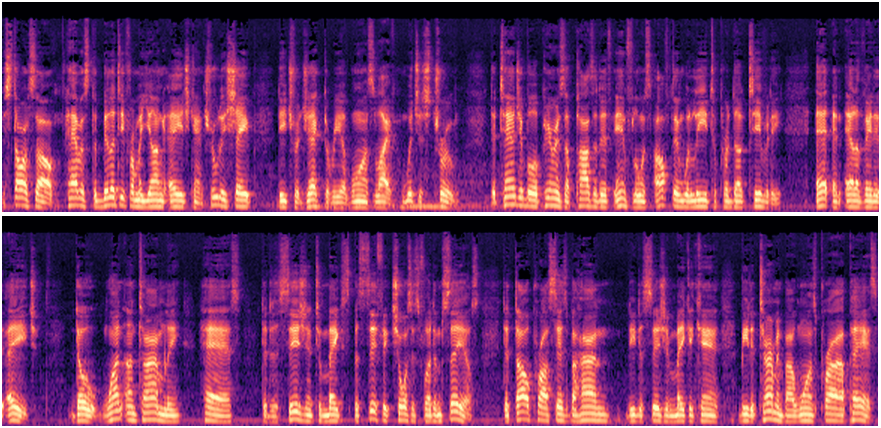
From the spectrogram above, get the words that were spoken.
starts off having stability from a young age can truly shape the trajectory of one's life, which is true. The tangible appearance of positive influence often will lead to productivity at an elevated age, though one untimely has the decision to make specific choices for themselves. The thought process behind the decision making can be determined by one's prior past,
